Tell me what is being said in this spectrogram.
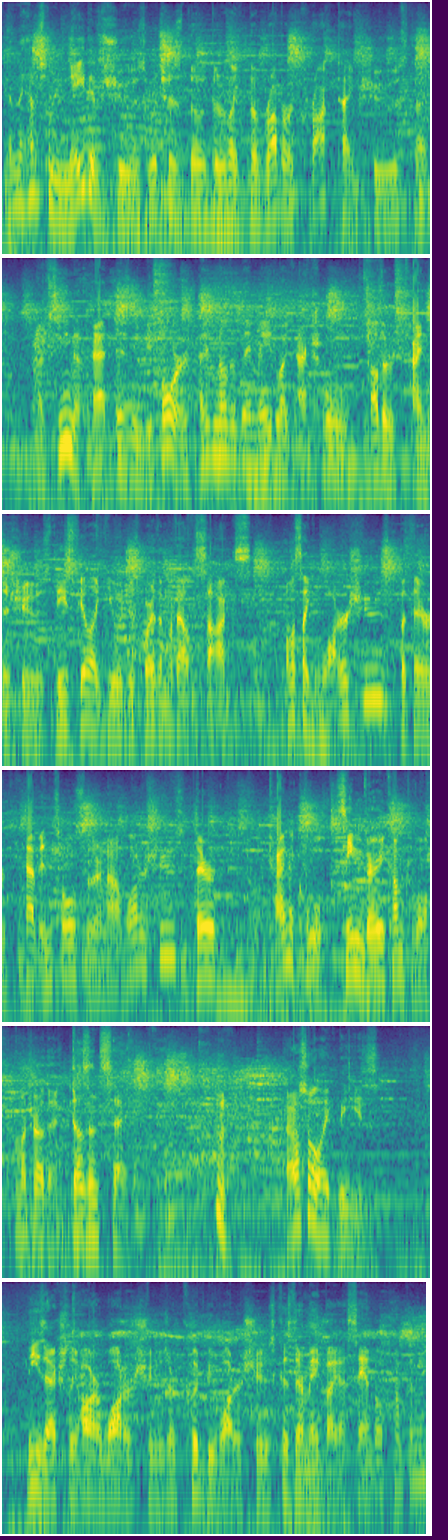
and they have some native shoes, which is the they're like the rubber croc type shoes that I've seen at Disney before. I didn't know that they made like actual other kinds of shoes. These feel like you would just wear them without socks, almost like water shoes, but they have insoles, so they're not water shoes. They're kind of cool. Seem very comfortable. How much are they? Doesn't say. Hmm. I also like these. These actually are water shoes, or could be water shoes, because they're made by a sandal company.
